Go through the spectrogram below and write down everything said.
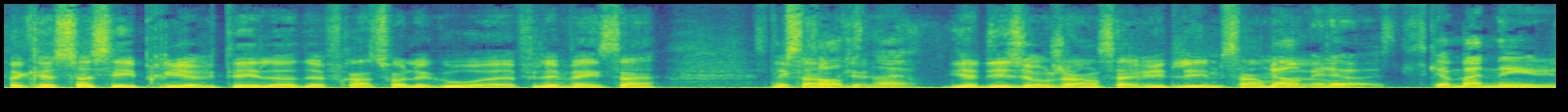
Fait que ça, c'est les priorités là, de François Legault. Philippe Vincent, il extraordinaire. y a des urgences à régler, il me semble. Non, mais là, parce que Mané,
